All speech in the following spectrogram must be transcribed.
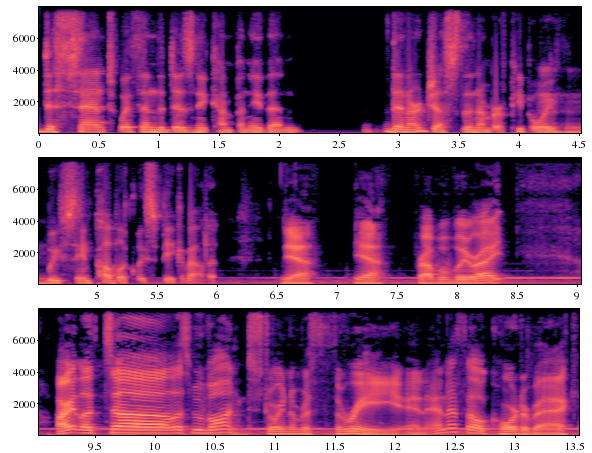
dissent within the Disney company than than are just the number of people we've mm-hmm. we've seen publicly speak about it. Yeah, yeah, probably right. All right, let's uh let's move on. Story number three: An NFL quarterback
